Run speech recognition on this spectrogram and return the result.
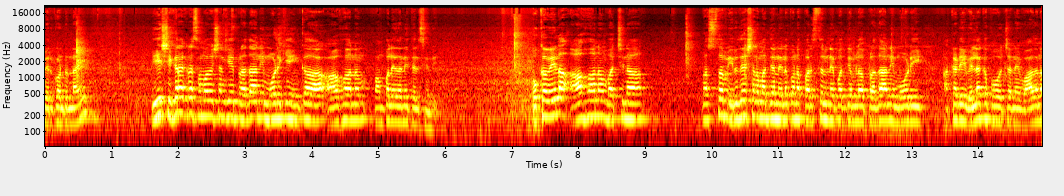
పేర్కొంటున్నాయి. ఈ శిఖరాగ్ర సమావేశానికి ప్రధాని మోడీకి ఇంకా ఆహ్వానం పంపలేదని తెలిసింది. ఒకవేళ ఆహ్వానం వచ్చినా ప్రస్తుతం ఇరు దేశాల మధ్య నెలకొన్న పరిస్థితుల నేపథ్యంలో ప్రధాని మోడీ అక్కడి వెళ్ళకపోవచ్చనే వాదన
